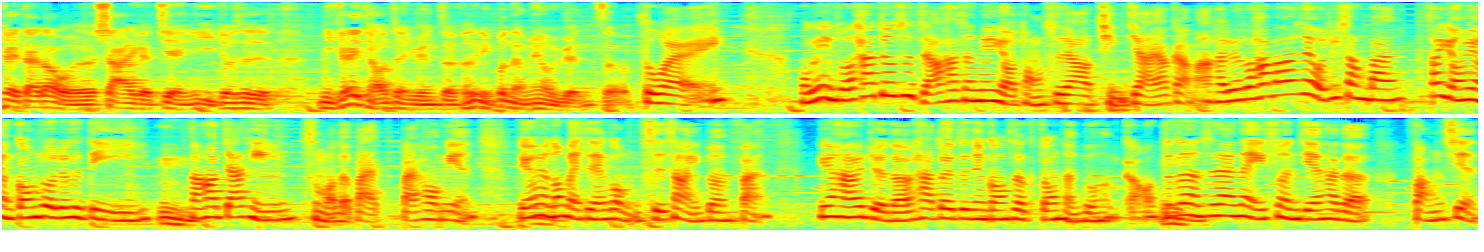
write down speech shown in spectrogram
可以带到我的下一个建议，就是你可以调整原则，可是你不能没有原则。对。我跟你说，他就是只要他身边有同事要请假要干嘛，他就说他没关系，我去上班。他永远工作就是第一，嗯，然后家庭什么的摆摆后面，永远都没时间跟我们吃上一顿饭，因为他会觉得他对这间公司的忠诚度很高，就真的是在那一瞬间他的防线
